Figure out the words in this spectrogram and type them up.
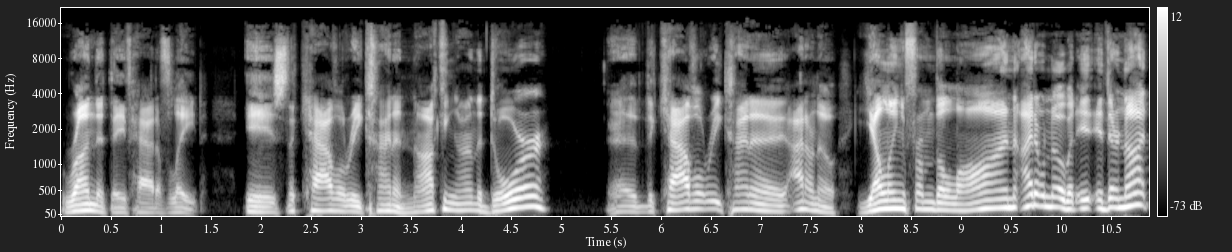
run that they've had of late, is the cavalry kind of knocking on the door. Uh, the cavalry kind of, I don't know, yelling from the lawn. I don't know, but it, it, they're not,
